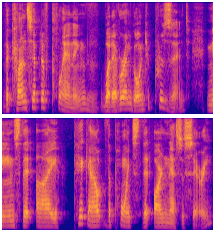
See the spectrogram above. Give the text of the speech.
The concept of planning, whatever I'm going to present, means that I pick out the points that are necessary.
